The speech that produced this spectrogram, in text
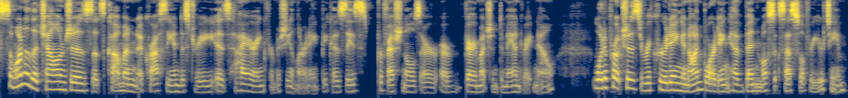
So, one of the challenges that's common across the industry is hiring for machine learning because these professionals are, are very much in demand right now. What approaches to recruiting and onboarding have been most successful for your team?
